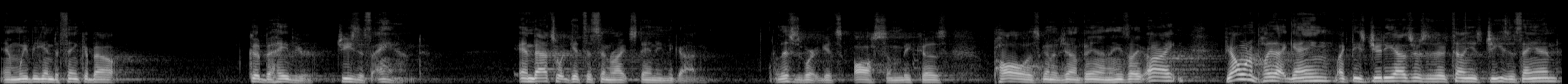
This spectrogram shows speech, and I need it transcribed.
and we begin to think about good behavior, Jesus and. And that's what gets us in right standing to God. This is where it gets awesome because Paul is going to jump in. And he's like, all right, if y'all want to play that game, like these Judaizers that are telling you it's Jesus and,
